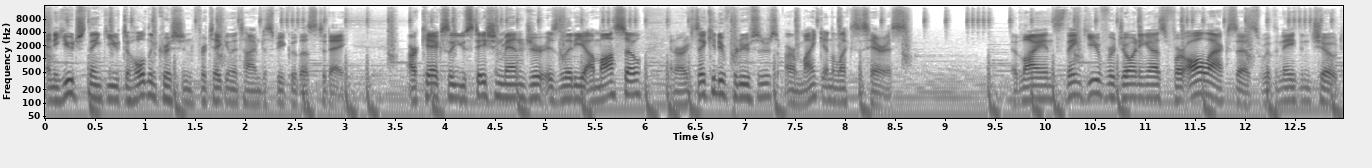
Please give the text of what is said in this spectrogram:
And a huge thank you to Holden Christian for taking the time to speak with us today. Our KXLU station manager is Lydia Amasso, and our executive producers are Mike and Alexis Harris. At Lions, thank you for joining us for All Access with Nathan Choate.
